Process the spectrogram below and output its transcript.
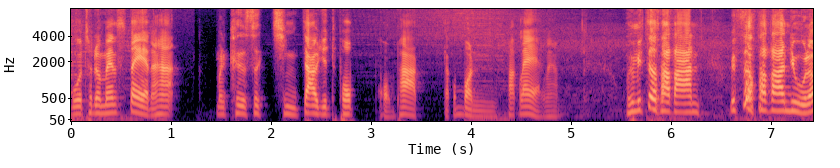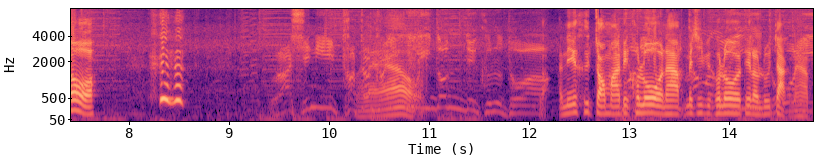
บูทโนแมนสเตทนะฮะ มันคือศึกชิงเจ้ายุทธภพของภาคแต่ก็บอลภาคแรกนะครับเฮ้ยมิสเตอร์ซาตานมิสเตอร์ซาตานอยู่แล้วเหรอแล้ว อันนี้คือจอมาพิโคโลนะครับ ไม่ใช่พิโคโลที่เรารู้จักนะครับ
